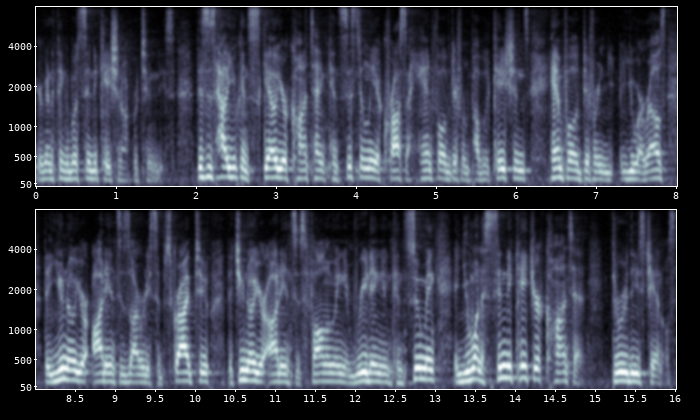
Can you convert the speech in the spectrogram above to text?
you're going to think about syndication opportunities. This is how you can scale your content consistently across a handful of different publications, handful of different URLs that you know your audience is already subscribed to, that you know your audience is following and reading and consuming, and you want to syndicate your content through these channels.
